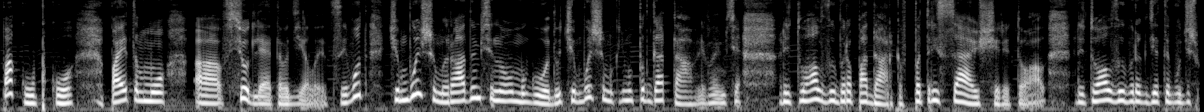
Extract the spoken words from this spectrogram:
покупку. Поэтому э, все для этого делается радоваться. И вот чем больше мы радуемся Новому году, чем больше мы к нему подготавливаемся, ритуал выбора подарков, потрясающий ритуал, ритуал выбора, где ты будешь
